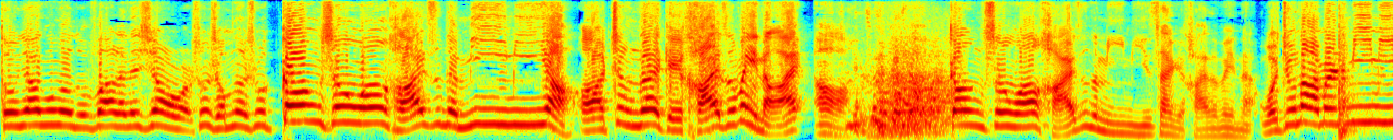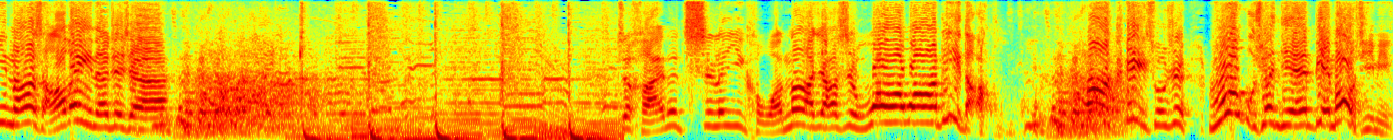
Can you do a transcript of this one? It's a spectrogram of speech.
豆家工作组发来的笑话，说什么呢？说刚生完孩子的咪咪呀，啊，正在给孩子喂奶啊。刚生完孩子的咪咪在给孩子喂奶，我就纳闷，咪咪拿啥喂呢？这是。这孩子吃了一口啊，那家是哇哇地大哭，那可以说是锣鼓喧天，鞭炮齐鸣。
